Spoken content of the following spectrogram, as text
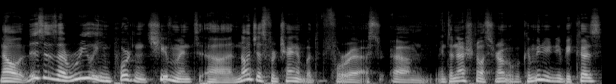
Now, this is a really important achievement, uh, not just for China, but for uh, um, international astronomical community, because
